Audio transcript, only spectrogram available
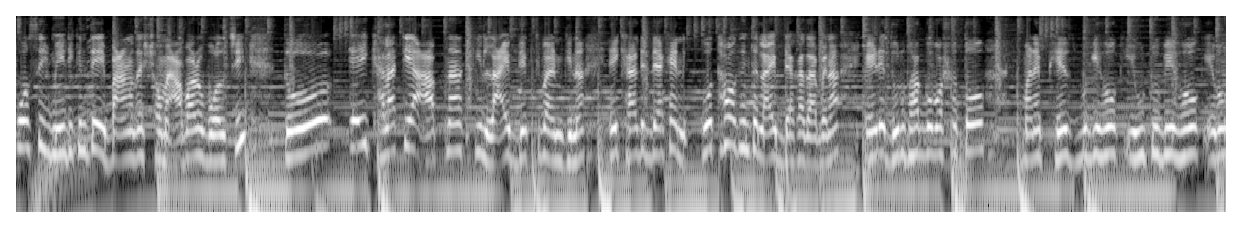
পঁচিশ মিনিটে কিন্তু এই বাংলাদেশ সময়। আবারও বলছি, তো এই খেলাটি আপনার কি লাইভ দেখতে পারেন কিনা? এই খেলাটি দেখেন, কোথাও কিন্তু লাইভ দেখা যাবে না। এটা দুর্ভাগ্যবশত মানে ফেসবুকে হোক ইউটিউবে হোক এবং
